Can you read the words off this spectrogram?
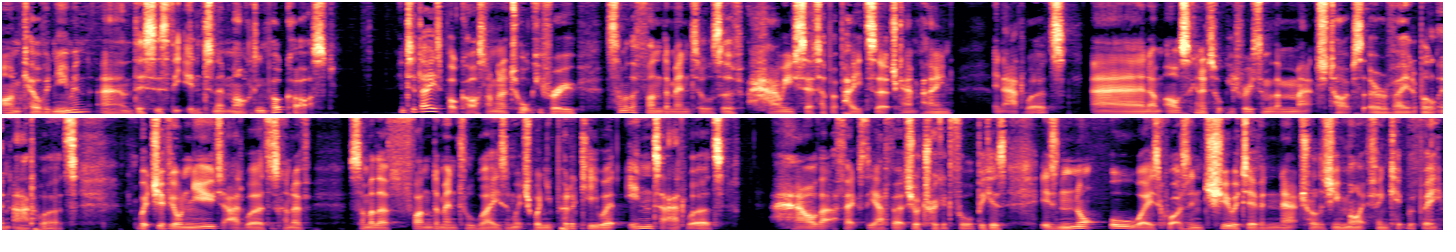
I'm Kelvin Newman, and this is the Internet Marketing Podcast. In today's podcast, I'm going to talk you through some of the fundamentals of how you set up a paid search campaign in AdWords. And I'm also going to talk you through some of the match types that are available in AdWords, which, if you're new to AdWords, is kind of some of the fundamental ways in which, when you put a keyword into AdWords, how that affects the adverts you're triggered for, because it's not always quite as intuitive and natural as you might think it would be.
